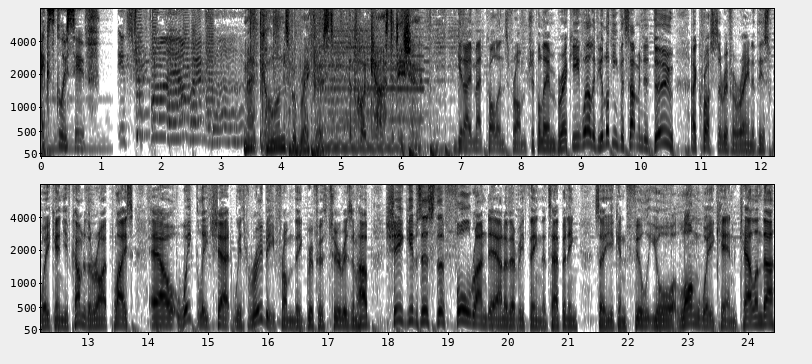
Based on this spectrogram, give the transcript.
exclusive. It's Triple M breakfast. Matt Collins for breakfast, the podcast edition. G'day, Matt Collins from Triple M Brekkie. Well, if you're looking for something to do across the Riverina this weekend, you've come to the right place. Our weekly chat with Ruby from the Griffith Tourism Hub. She gives us the full rundown of everything that's happening so you can fill your long weekend calendar,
